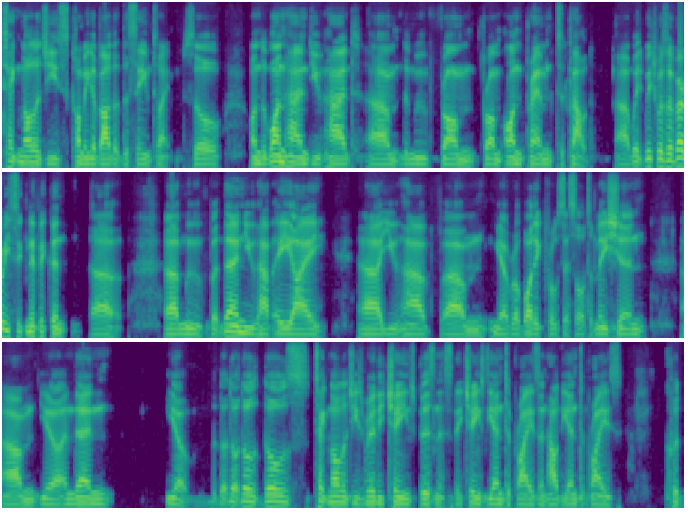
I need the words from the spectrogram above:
technologies coming about at the same time. So, on the one hand, you've had um, the move from from on-prem to cloud, uh, which, which, was a very significant uh, uh, move. But then you have AI, uh, you have um, you know robotic process automation, um, you know, and then you know th- th- th- those technologies really changed business. They changed the enterprise and how the enterprise could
